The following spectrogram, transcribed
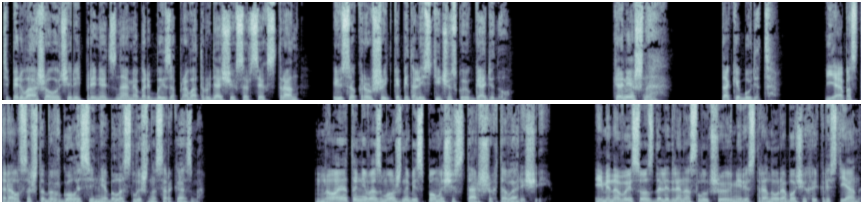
Теперь ваша очередь принять знамя борьбы за права трудящихся всех стран и сокрушить капиталистическую гадину. Конечно, так и будет. Я постарался, чтобы в голосе не было слышно сарказма. Но это невозможно без помощи старших товарищей. Именно вы создали для нас лучшую в мире страну рабочих и крестьян,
